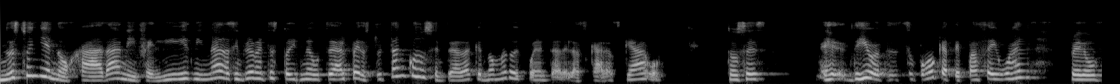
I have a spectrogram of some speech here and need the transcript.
no estoy ni enojada, ni feliz, ni nada, simplemente estoy neutral, pero estoy tan concentrada que no me doy cuenta de las caras que hago. Entonces, eh, digo, supongo que te pasa igual, pero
